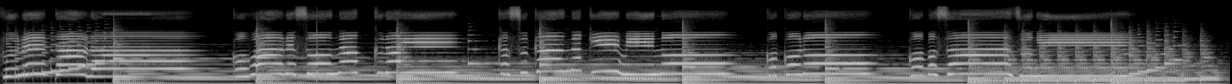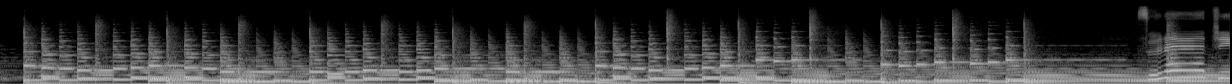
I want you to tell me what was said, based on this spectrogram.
触れたら壊れそうなくらいかすかな君の心こぼさずにすれ違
